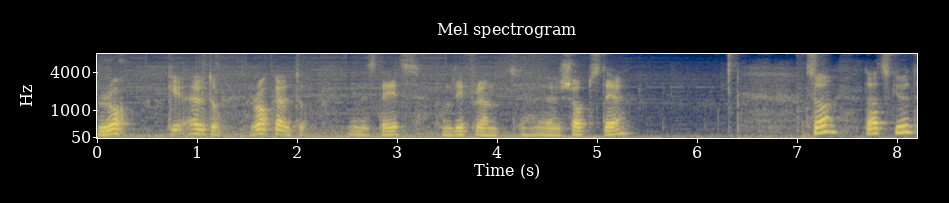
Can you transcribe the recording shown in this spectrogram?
Rock Auto Rock Auto in the States from different uh, shops there. So that's good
